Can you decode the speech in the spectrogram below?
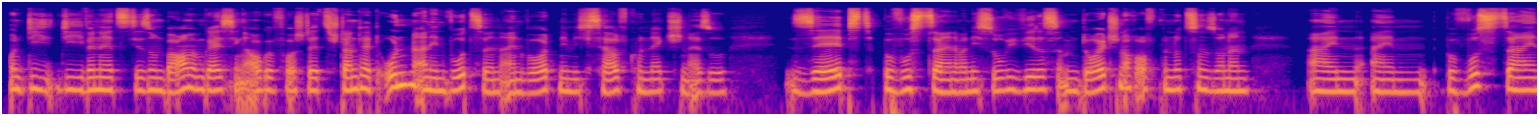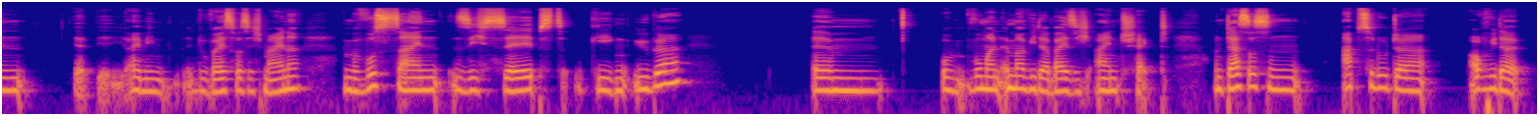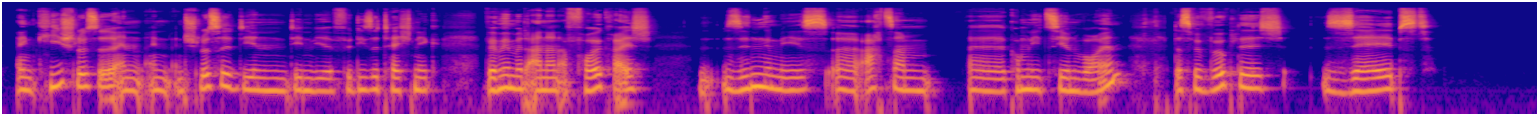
und die, die, wenn du jetzt dir so einen Baum im geistigen Auge vorstellst, stand halt unten an den Wurzeln ein Wort, nämlich Self-Connection, also Selbstbewusstsein, aber nicht so, wie wir das im Deutschen auch oft benutzen, sondern ein, ein Bewusstsein, I mean, du weißt, was ich meine, ein Bewusstsein sich selbst gegenüber, ähm, wo man immer wieder bei sich eincheckt. Und das ist ein absoluter, auch wieder ein Key-Schlüssel, ein, ein, ein Schlüssel, den, den wir für diese Technik, wenn wir mit anderen erfolgreich sinngemäß äh, achtsam äh, kommunizieren wollen, dass wir wirklich selbst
